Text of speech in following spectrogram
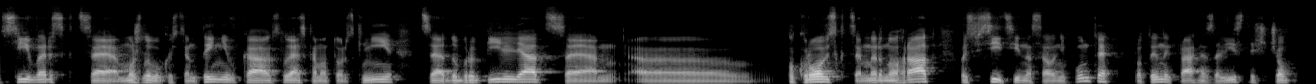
Сіверськ, це можливо Костянтинівка, Слов'янськ Краматорськ. Ні, це Добропілля, це е, Покровськ, це Мирноград. Ось всі ці населені пункти противник прагне залізти, щоб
